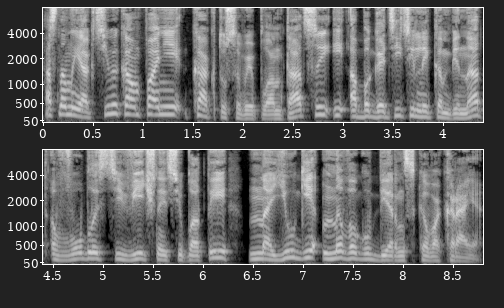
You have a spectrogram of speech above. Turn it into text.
Основные активы компании – кактусовые плантации и обогатительный комбинат в области вечной теплоты на юге Новогубернского края.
